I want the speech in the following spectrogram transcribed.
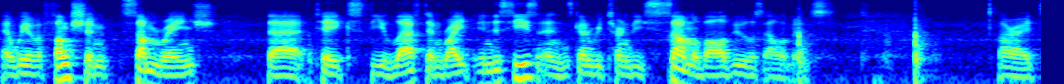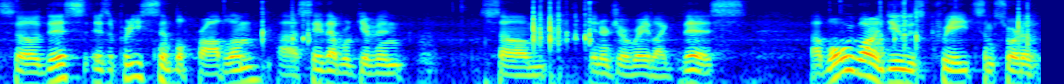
and we have a function sum range that takes the left and right indices and is going to return the sum of all of those elements. All right, so this is a pretty simple problem. Uh, say that we're given some integer array like this. Uh, what we want to do is create some sort of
